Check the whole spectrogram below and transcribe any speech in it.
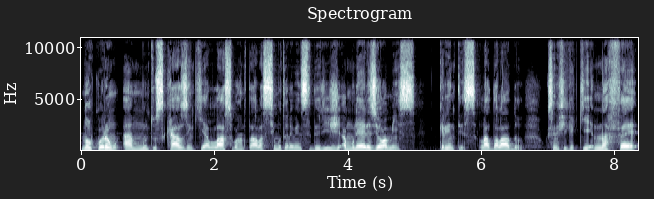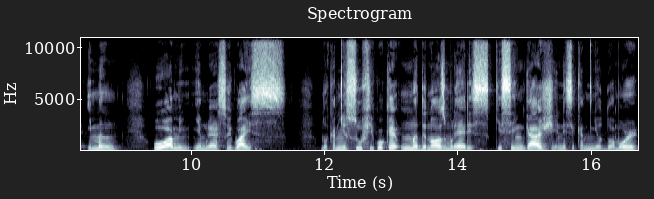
No Corão, há muitos casos em que Allah subhanahu wa simultaneamente se dirige a mulheres e homens, crentes, lado a lado, o que significa que na fé, imã, o homem e a mulher são iguais. No caminho sufi, qualquer uma de nós mulheres que se engaje nesse caminho do amor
